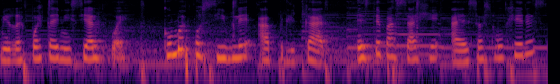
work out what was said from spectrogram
Mi respuesta inicial fue, ¿cómo es posible aplicar este pasaje a esas mujeres?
